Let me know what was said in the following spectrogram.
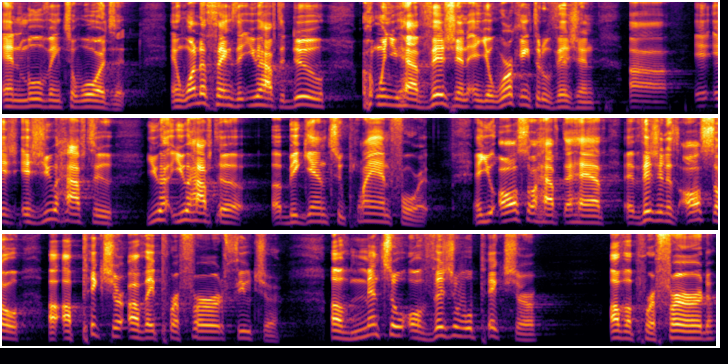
and moving towards it. And one of the things that you have to do when you have vision and you're working through vision, uh, is, is, you have to you you have to uh, begin to plan for it, and you also have to have vision is also a, a picture of a preferred future, of mental or visual picture of a preferred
